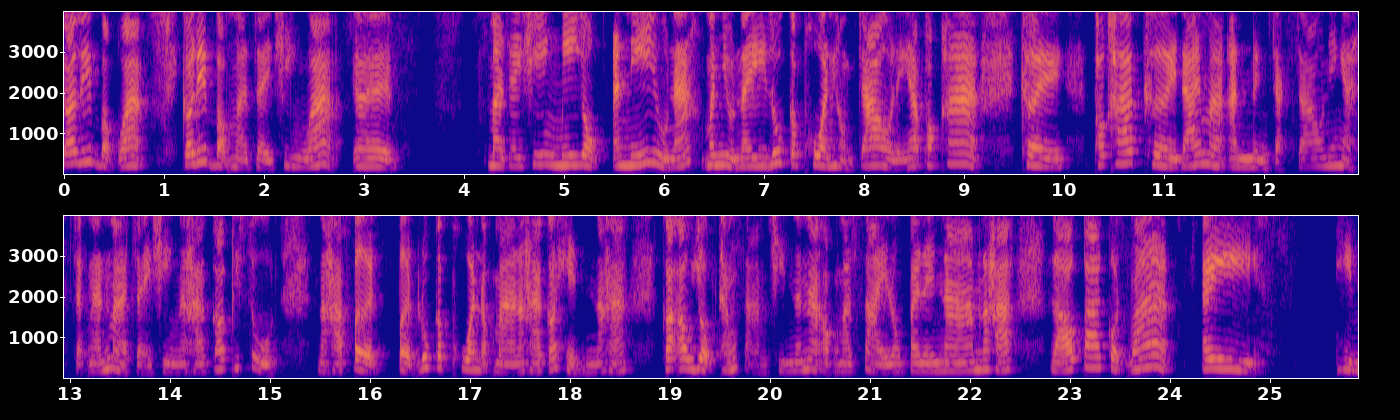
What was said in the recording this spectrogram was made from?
ก็รีบบอกว่า ก็รีบบอกหมาใจชิงว่า เออ มาใจชิงมีหยกอันนี้อยู่นะ มันอยู่ในลูกกระพวนของเจ้าอะไรเงี้ยเพราะข้าเคย เพราะข้าเคยได้มาอันหนึ่งจากเจ้านี่ไงจากนั้นมาใจชิงนะคะ ก็พิสูจน์นะคะ เปิดเปิดลูกกระพวนออกมานะคะ ก็เห็นนะคะ ก็เอาหยกทั้ง 3 ชิ้นนั้นนะออกมาใส่ลงไปในน้ำนะคะ แล้วปรากฏว่าไอ หิน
